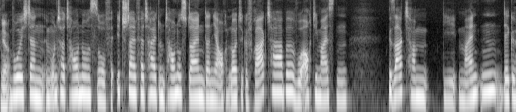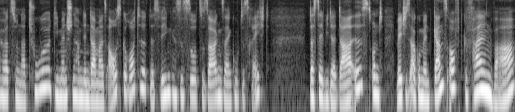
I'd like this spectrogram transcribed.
ja. wo ich dann im Untertaunus so für Itstein verteilt und Taunusstein dann ja auch Leute gefragt habe, wo auch die meisten gesagt haben, die meinten, der gehört zur Natur, die Menschen haben den damals ausgerottet, deswegen ist es sozusagen sein gutes Recht, dass der wieder da ist. Und welches Argument ganz oft gefallen war,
